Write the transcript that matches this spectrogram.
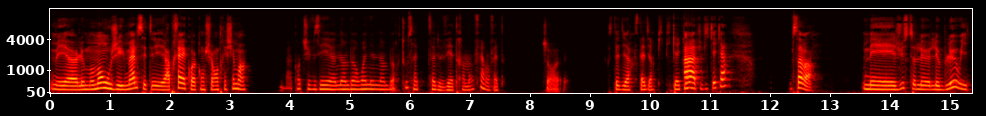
Mais euh, le moment où j'ai eu mal, c'était après quoi, quand je suis rentrée chez moi. Bah, quand tu faisais euh, number one et number two, ça, ça devait être un enfer en fait. Genre, euh, C'est-à-dire? c'est-à-dire pipi caca. ah pipi caca, ça va. Mais juste le, le bleu, oui.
